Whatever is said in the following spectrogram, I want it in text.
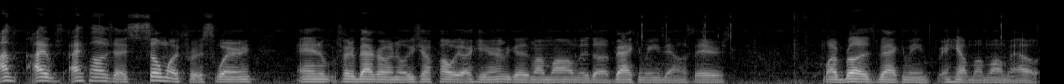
I I I apologize so much for swearing and for the background noise y'all probably are hearing because my mom is uh, vacuuming downstairs. My brother's vacuuming and help my mom out.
